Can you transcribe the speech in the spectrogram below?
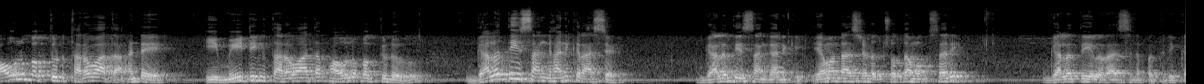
పౌలు భక్తుడు తర్వాత అంటే ఈ మీటింగ్ తర్వాత పౌలు భక్తుడు గలతీ సంఘానికి రాశాడు. గలతీ సంఘానికి ఏమని రాశాడో చూద్దాం ఒకసారి. గలతీలు రాసిన పత్రిక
